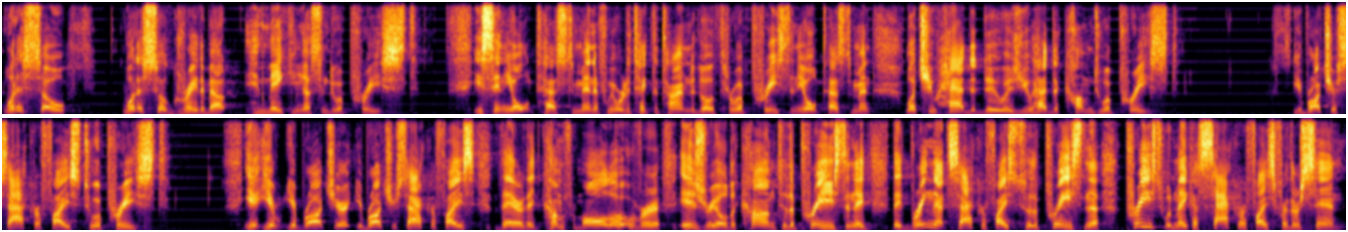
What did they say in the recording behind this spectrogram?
What is so what is so great about him making us into a priest? You see, in the Old Testament, if we were to take the time to go through a priest in the Old Testament, what you had to do is you had to come to a priest. You brought your sacrifice to a priest. You, you, you, brought your, you brought your sacrifice there. They'd come from all over Israel to come to the priest, and they'd, they'd bring that sacrifice to the priest, and the priest would make a sacrifice for their sin.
